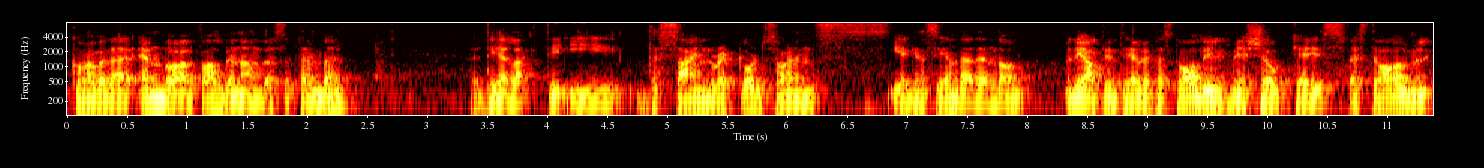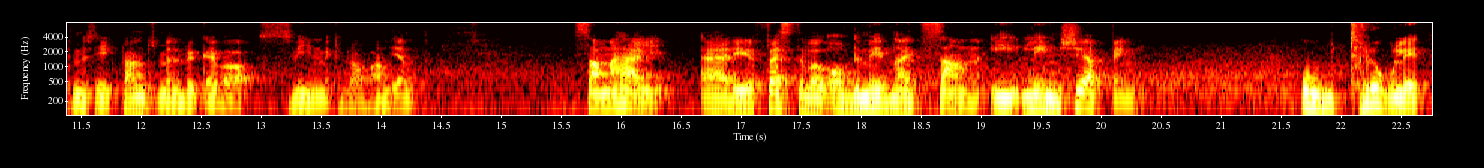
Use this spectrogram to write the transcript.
Kommer jag vara där en dag i alla fall, den 2 september. Jag är delaktig i Design Records, har en egen scen där den dagen. Men det är alltid en trevlig festival. Det är lite mer showcase-festival med lite musikbransch. Men det brukar ju vara svin mycket bra band jämt. Samma helg är det ju Festival of the Midnight Sun i Linköping. Otroligt...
